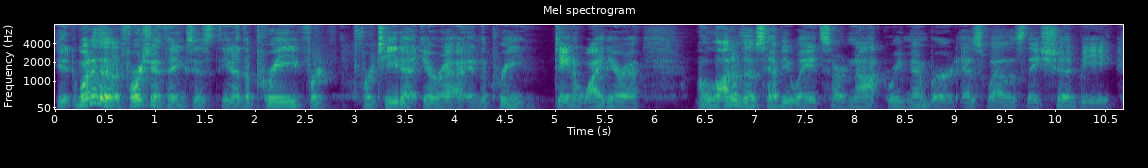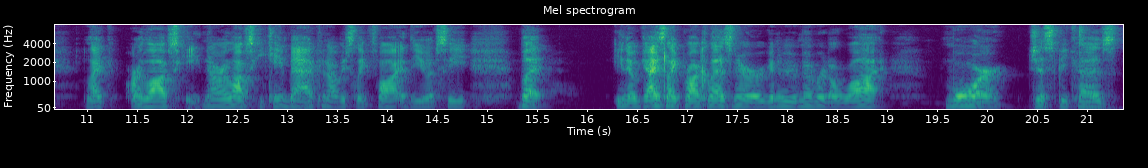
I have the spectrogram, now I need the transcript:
it, one of the unfortunate things is, you know, the pre Fertitta era and the pre Dana White era, a lot of those heavyweights are not remembered as well as they should be, like Arlovsky. Now, Arlovsky came back and obviously fought in the UFC, but you know, guys like Brock Lesnar are going to be remembered a lot more just because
